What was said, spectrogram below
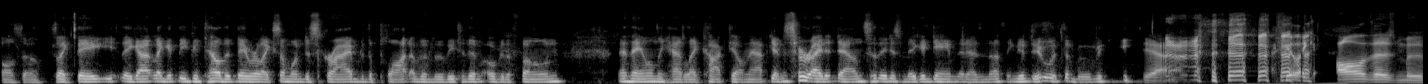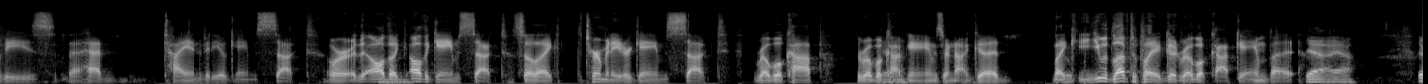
Also, it's like they they got like you could tell that they were like someone described the plot of the movie to them over the phone, and they only had like cocktail napkins to write it down. So they just make a game that has nothing to do with the movie. Yeah. I feel like all of those movies that had tie-in video games sucked, or the, all the Mhm. all the games sucked. So like the Terminator games sucked. RoboCop, the RoboCop games are not good. Like you would love to play a good RoboCop game, but Yeah, yeah. The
